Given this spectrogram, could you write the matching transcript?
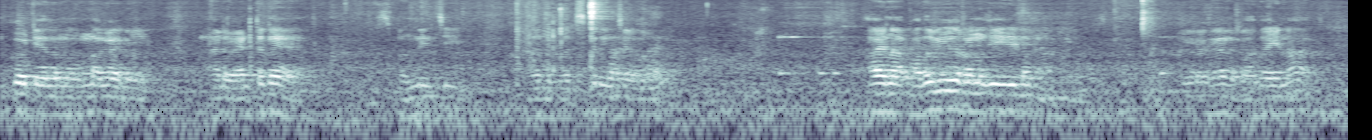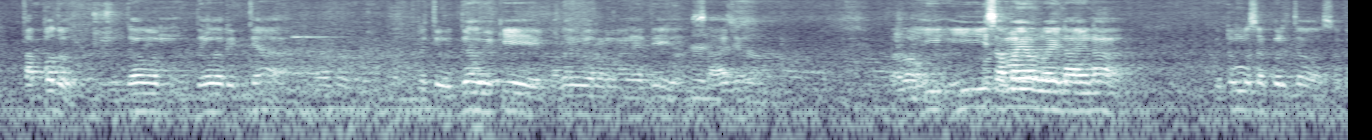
ఇంకోటి ఏదైనా ఉన్నా కానీ ఆయన వెంటనే స్పందించి దాన్ని పరిష్కరించేవారు ఆయన పదవి విరమణ చేయడం ఒక రకమైన బాధ అయినా తప్పదు. ఉద్యోగం ఉద్యోగరీత్యా ప్రతి ఉద్యోగికి పదవి విరమణ అనేది సహజం. ఈ ఈ సమయంలో అయినా ఆయన కుటుంబ సభ్యులతో సుఖ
